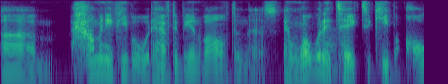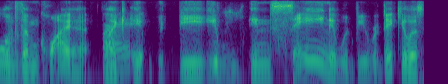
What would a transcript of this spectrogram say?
um, how many people would have to be involved in this and what would Yeah. it take to keep all of them quiet? Like it would be insane. It would be ridiculous.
